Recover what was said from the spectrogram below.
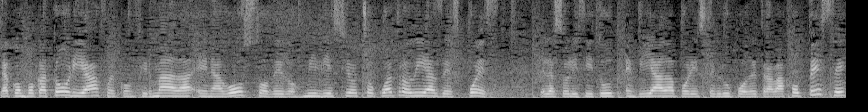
La convocatoria fue confirmada en agosto de 2018, cuatro días después de la solicitud enviada por este grupo de trabajo, pese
